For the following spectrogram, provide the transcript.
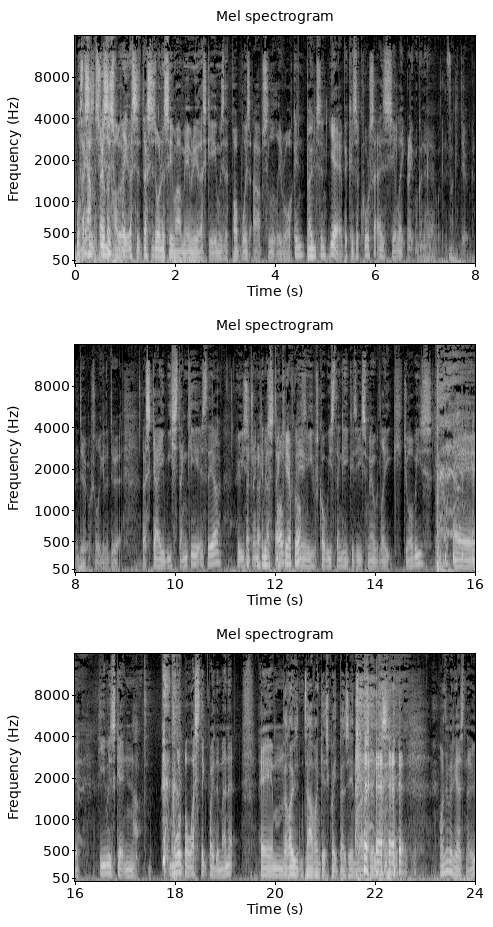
What's This the is, atmosphere this, in the is, pub like, like? this is this is honestly my memory of this game was the pub was absolutely rocking. Bouncing. Yeah, because of course it is. You're like, right, we're gonna we're gonna fucking do it. We're gonna do it. We're totally gonna do it. This guy, Wee Stinky, is there. Who used to drink in Wee this Stinky, pub. of course. Yeah, he was called Wee Stinky because he smelled like jobbies. uh, he was getting more ballistic by the minute. Um, The Loudon Tavern gets quite busy in that I wonder where he is now.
